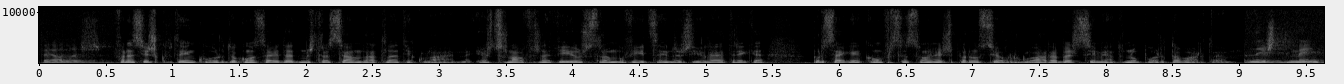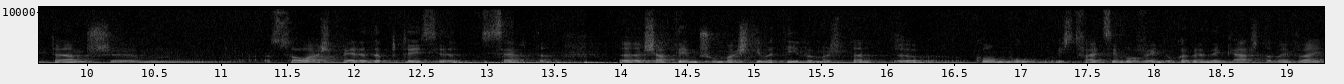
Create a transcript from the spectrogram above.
Velas. Francisco Betancourt, do Conselho de Administração da Atlantic Line. Estes novos navios serão movidos a energia elétrica, prosseguem conversações para o seu regular abastecimento no Porto da Horta. Neste momento estamos um, só à espera da potência certa. Uh, já temos uma estimativa, mas, portanto, uh, como isto vai desenvolvendo o caderno de encargos, também vem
